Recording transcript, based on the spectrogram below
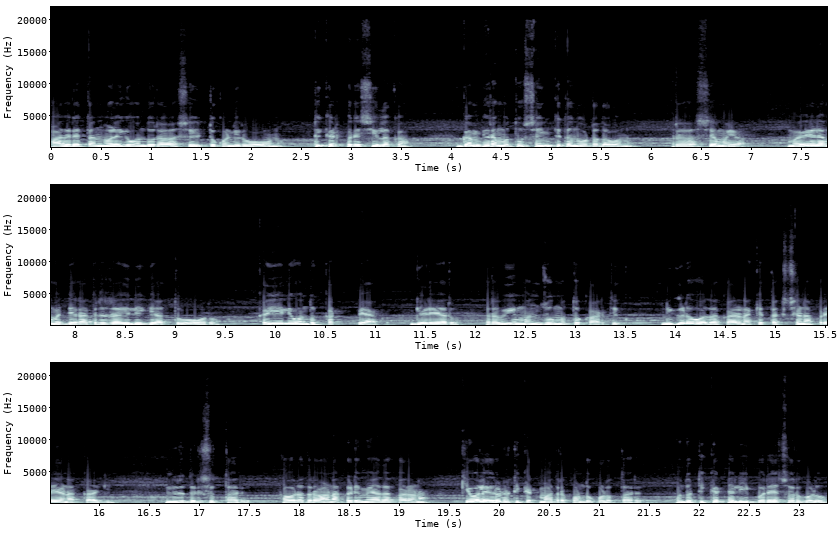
ಆದರೆ ತನ್ನೊಳಗೆ ಒಂದು ರಹಸ್ಯ ಇಟ್ಟುಕೊಂಡಿರುವವನು. ಟಿಕೆಟ್ ಪರಿಶೀಲಕ, ಗಂಭೀರ ಮತ್ತು ಶಂಕಿತ ನೋಟದವನು. ರಹಸ್ಯಮಯ. ಮಹಿಳೆ ಮಧ್ಯರಾತ್ರಿ ರೈಲಿಗೆ ಹತ್ತುವವರು. ಕೈಯಲ್ಲಿ ಒಂದು ಕಟ್ ಬ್ಯಾಗ್. ಗೆಳೆಯರು ರವಿ, ಮಂಜು ಮತ್ತು ಕಾರ್ತಿಕ್. ನಿಗಡವಾದ ಕಾರಣಕ್ಕೆ ತಕ್ಷಣ ಪ್ರಯಾಣಕ್ಕಾಗಿ ನಿರ್ಧರಿಸುತ್ತಾರೆ. ಅವರ ಹತ್ರ ಹಣ ಕಡಿಮೆಯಾದ ಕಾರಣ ಕೇವಲ ಎರಡು ಟಿಕೆಟ್ ಮಾತ್ರ ಕೊಂಡುಕೊಳ್ಳುತ್ತಾರೆ. ಒಂದು ಟಿಕೆಟ್ನಲ್ಲಿ ಇಬ್ಬರ ಹೆಸರುಗಳು,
